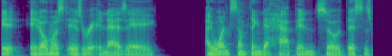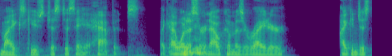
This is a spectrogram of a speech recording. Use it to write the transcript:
it it almost is written as a I want something to happen, so this is my excuse just to say it happens. Like I want a Mhm. certain outcome as a writer. I can just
